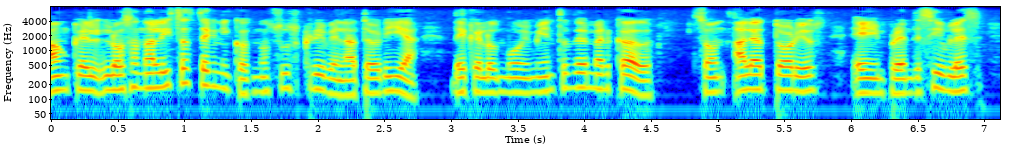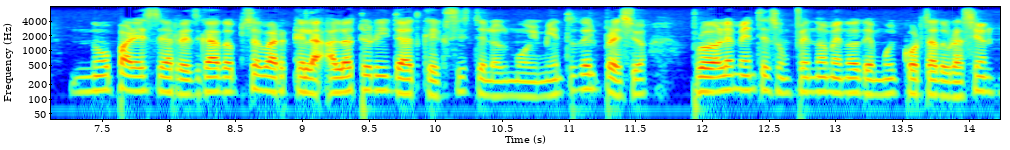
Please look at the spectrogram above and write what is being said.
Aunque los analistas técnicos no suscriben la teoría de que los movimientos del mercado son aleatorios e impredecibles, no parece arriesgado observar que la aleatoriedad que existe en los movimientos del precio probablemente es un fenómeno de muy corta duración.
